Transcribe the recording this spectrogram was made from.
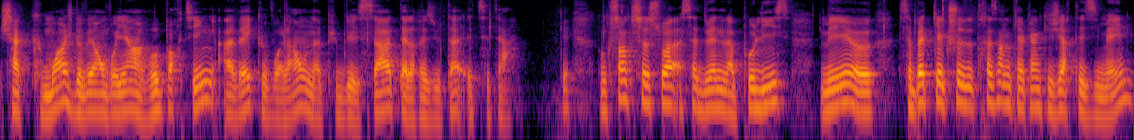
chaque mois, je devais envoyer un reporting avec voilà, on a publié ça, tel résultat, etc. Donc, sans que ce soit, ça devienne la police, mais ça peut être quelque chose de très simple, quelqu'un qui gère tes emails,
